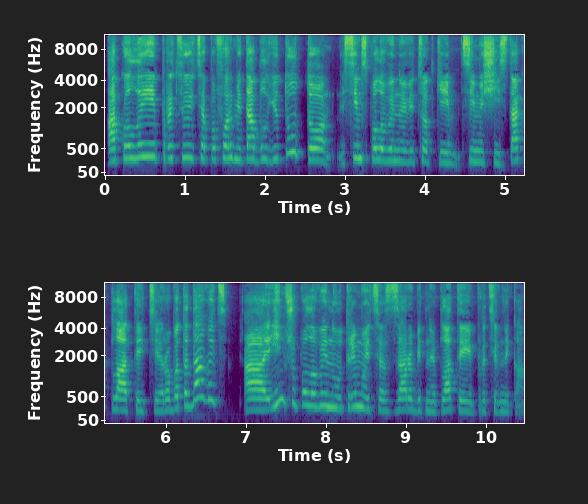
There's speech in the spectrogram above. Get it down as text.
А коли працюється по формі W2, то 7,5%, 7,6% так, платить роботодавець, а іншу половину утримується з заробітної плати працівника.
